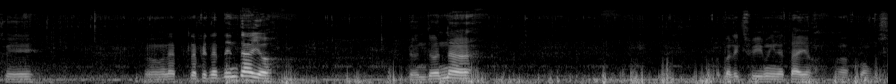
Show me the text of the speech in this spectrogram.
Okay. So, lapit-lapit natin tayo. Doon doon na. Babalik swimming na tayo, mga pongs.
